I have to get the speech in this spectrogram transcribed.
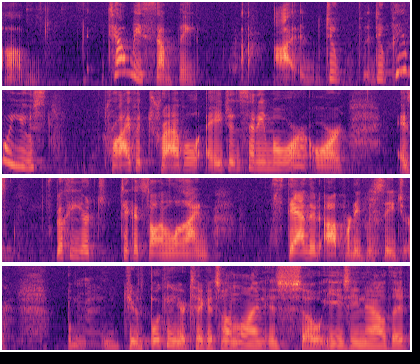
Um, tell me something. I, do, do people use private travel agents anymore, or is booking your tickets online standard operating procedure? Booking your tickets online is so easy now that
